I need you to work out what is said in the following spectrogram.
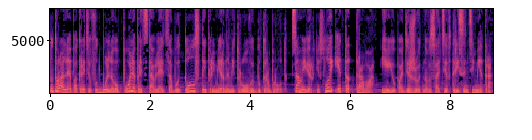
Натуральное покрытие футбольного поля представляет собой толстый, примерно метровый бутерброд. Самый верхний слой – это трава. Ее поддерживают на высоте в 3 сантиметра.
